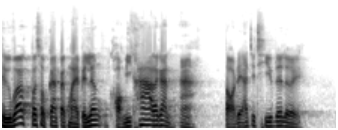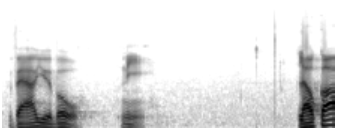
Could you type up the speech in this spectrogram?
ถือว่าประสบการณ์แปลกใหม่เป็นเรื่องของมีค่าแล้วกันอะต่อด้วย adjective ได้เลย valuable นี่ แล้วก็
